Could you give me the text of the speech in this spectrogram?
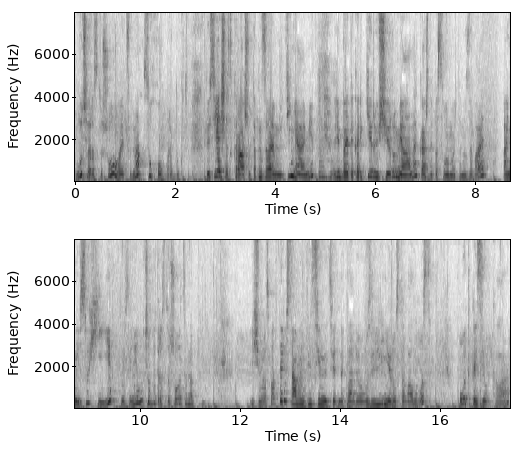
лучше растушевывается на сухом продукте. То есть я сейчас крашу так называемыми тенями, либо это корректирующие румяна, каждый по-своему это называет. Они сухие, то есть они лучше будут растушевываться на пудре. Еще раз повторю, самый интенсивный цвет накладываю возле линии роста волос, от козелка,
